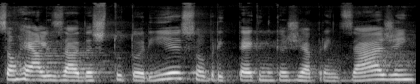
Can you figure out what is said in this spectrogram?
São realizadas tutorias sobre técnicas de aprendizagem,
